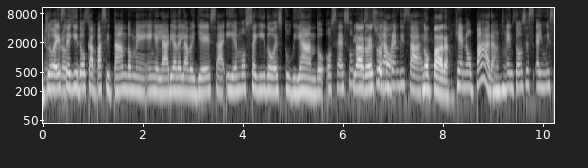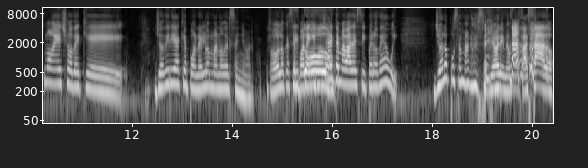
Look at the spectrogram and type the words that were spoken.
Es Yo he seguido capacitándome en el área de la belleza y hemos seguido estudiando. O sea, es un Claro, proceso eso de no- aprendizaje No para. que no para. Entonces, el mismo hecho de que yo diría que ponerlo en manos del Señor, todo lo que se Sí, pone, y mucha gente me va a decir, pero Dewi, yo lo puse en manos del Señor y no me ha pasado.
